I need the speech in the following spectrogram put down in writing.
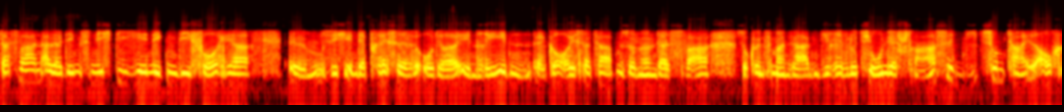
Das waren allerdings nicht diejenigen, die vorher ähm, sich in der Presse oder in Reden äh, geäußert haben, sondern das war, so könnte man sagen, die Revolution der Straße, die zum Teil auch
